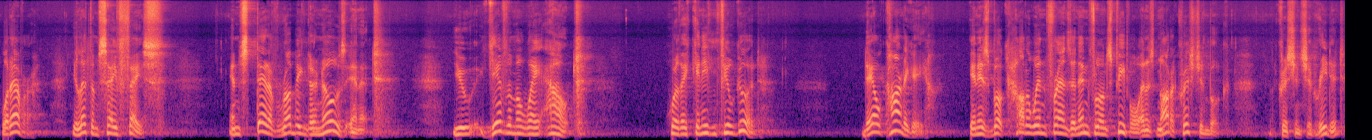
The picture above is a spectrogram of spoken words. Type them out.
Whatever. You let them save face. Instead of rubbing their nose in it, you give them a way out where they can even feel good. Dale Carnegie, in his book, How to Win Friends and Influence People, and it's not a Christian book, a Christian should read it.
